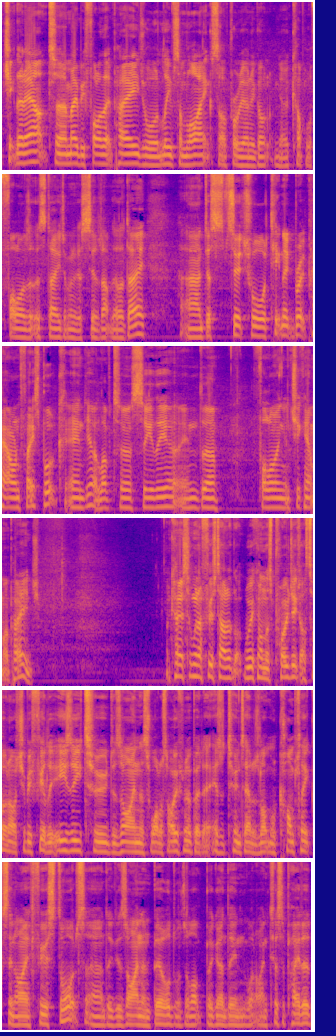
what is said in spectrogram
check that out. Uh, maybe follow that page or leave some likes. I've probably only got you know a couple of followers at this stage. I'm going to just set it up the other day. Uh, just search for Technic Brick Power on Facebook, and yeah, I'd love to see you there and uh, following and checking out my page. Okay, so when I first started working on this project, I thought oh, it should be fairly easy to design this wallet opener, but as it turns out, it's a lot more complex than I first thought. Uh, the design and build was a lot bigger than what I anticipated.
